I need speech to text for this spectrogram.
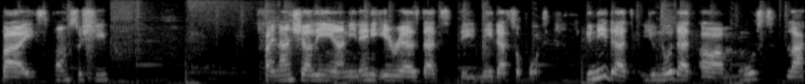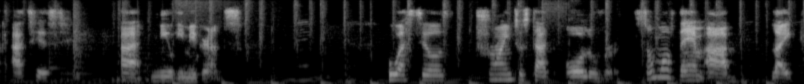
by sponsorship financially and in any areas that they need that support. You need that you know that um, most black artists are new immigrants who are still trying to start all over. Some of them are like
